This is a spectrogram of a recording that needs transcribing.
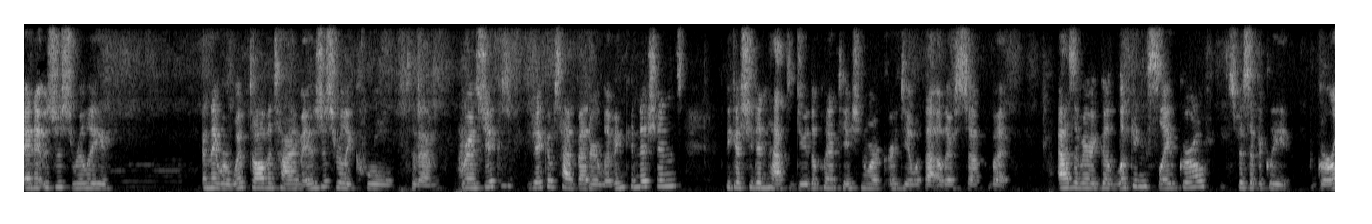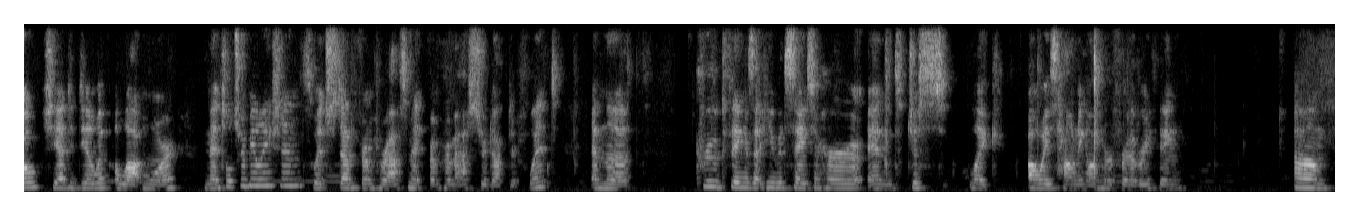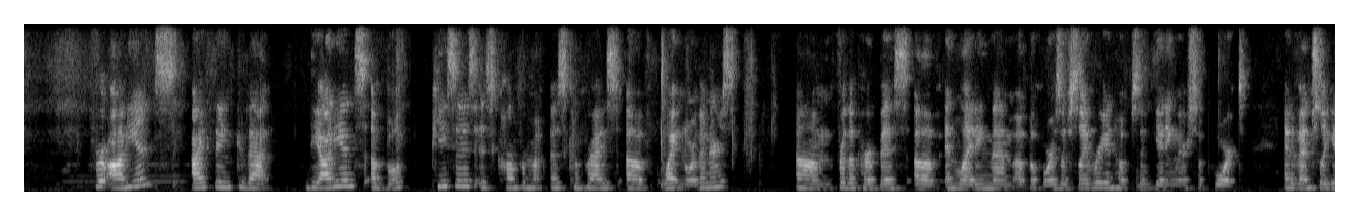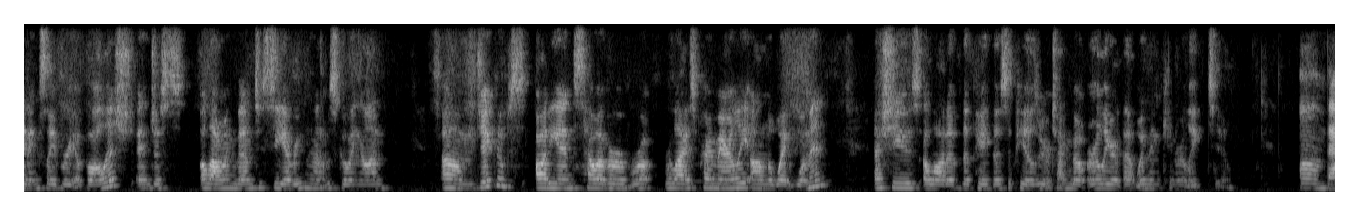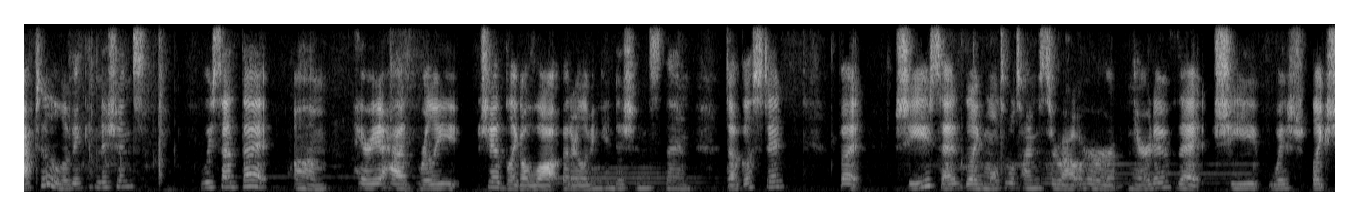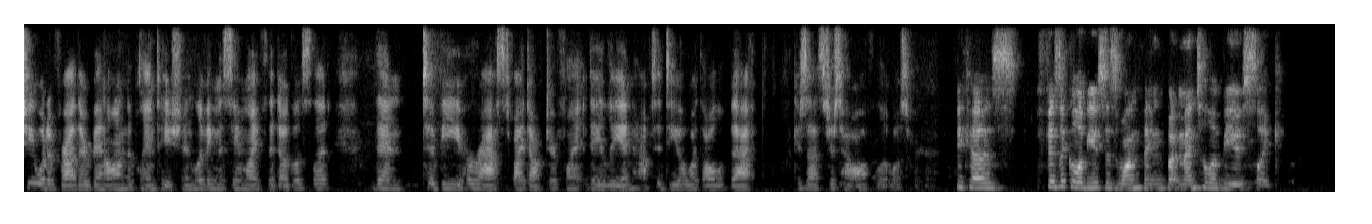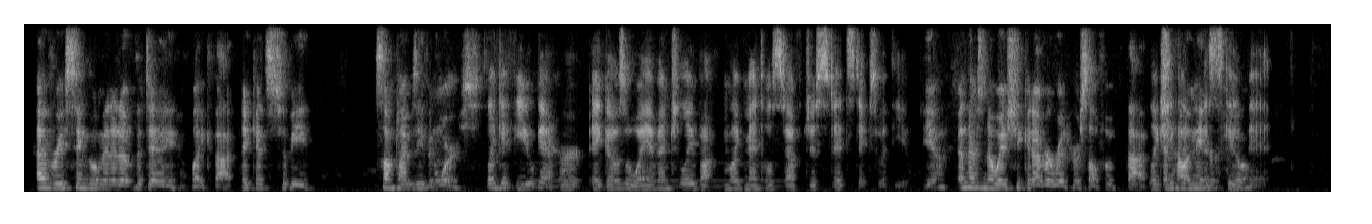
And it was just really and they were whipped all the time. It was just really cruel to them. Whereas Jacobs, Jacobs had better living conditions because she didn't have to do the plantation work or deal with that other stuff. But as a very good looking slave girl, specifically girl, she had to deal with a lot more mental tribulations, which stemmed from harassment from her master, Dr. Flint, and the crude things that he would say to her, and just like always hounding on her for everything. Um, for audience, I think that the audience of both pieces is, comprom- is comprised of white Northerners um, for the purpose of enlightening them of the horrors of slavery in hopes of getting their support and eventually getting slavery abolished and just allowing them to see everything that was going on. Um, Jacob's audience, however, re- relies primarily on the white woman as she used a lot of the pathos appeals we were talking about earlier that women can relate to. Um, back to the living conditions. We said that um, Harriet had really she had like a lot better living conditions than Douglass did, but she said like multiple times throughout her narrative that she wished like she would have rather been on the plantation living the same life that Douglass led than to be harassed by Dr. Flint daily and have to deal with all of that because that's just how awful it was for her. Because physical abuse is one thing, but mental abuse, like every single minute of the day, like that, it gets to be sometimes even worse. Like if you get hurt, it goes away eventually, but like mental stuff just it sticks with you. Yeah, and there's no way she could ever rid herself of that, Like and she how it couldn't made her escape feel. it.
